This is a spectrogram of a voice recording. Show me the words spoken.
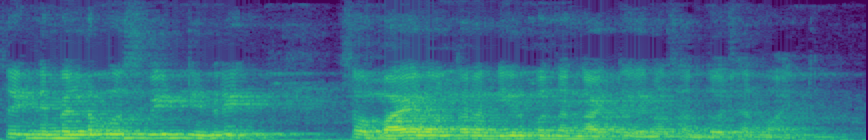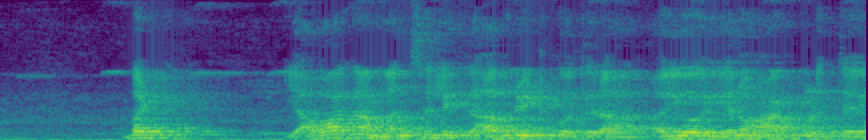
so ಈಗ ನಿಮ್ಮೆಲ್ಲರಿಗೂ ಸ್ವೀಟ್ ತಿಂದ್ರಿ ಸೊ ಬಾಯಲ್ಲಿ ಒಂಥರ ನೀರು ಬಂದಂಗೆ ಆಯಿತು, ಏನೋ ಸಂತೋಷನೂ ಆಯಿತು. ಬಟ್ ಯಾವಾಗ ಮನಸ್ಸಲ್ಲಿ ಗಾಬರಿ ಇಟ್ಕೋತೀರಾ, ಅಯ್ಯೋ, ಏನೋ ಆಗ್ಬಿಡುತ್ತೆ,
